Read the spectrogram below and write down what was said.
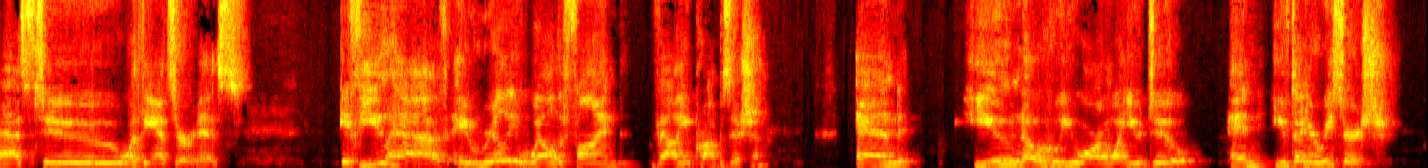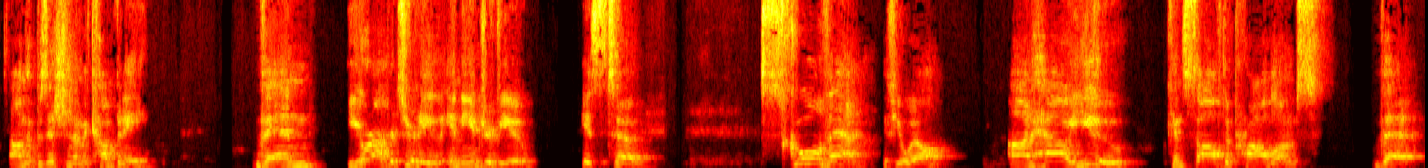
as to what the answer is if you have a really well defined value proposition and you know who you are and what you do, and you've done your research on the position and the company, then your opportunity in the interview is to school them, if you will, on how you can solve the problems that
